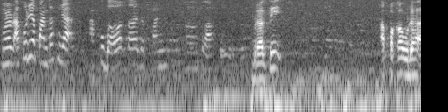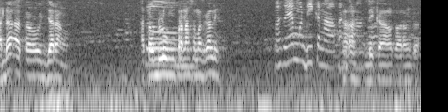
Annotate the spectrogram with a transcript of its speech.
menurut aku dia pantas nggak aku bawa ke depan orang tua aku berarti apakah udah ada atau jarang? Atau belum, Belum. pernah sama sekali? maksudnya mau dikenalkan ke Ah, orang tua dikenal ke orang tua. Eh,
